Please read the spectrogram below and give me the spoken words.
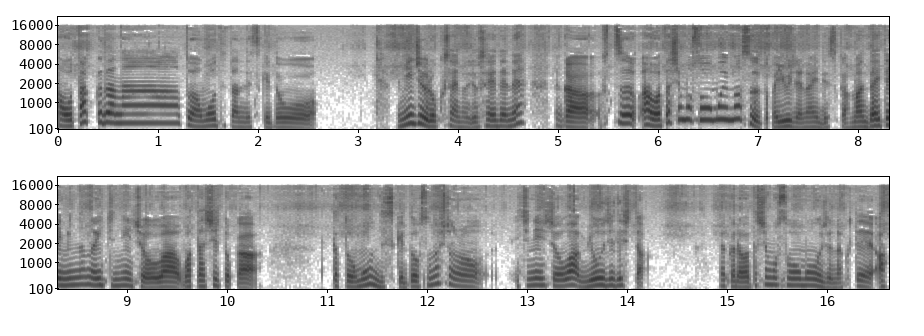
オタクだなとは思ってたんですけど26歳の女性でねなんか普通「あ私もそう思います」とか言うじゃないですか、まあ、大体みんなの一人称は「私」とかだと思うんですけどその人の一人称は名字でした。だから私もそう思うじゃなくて「あ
